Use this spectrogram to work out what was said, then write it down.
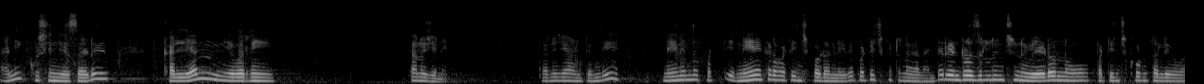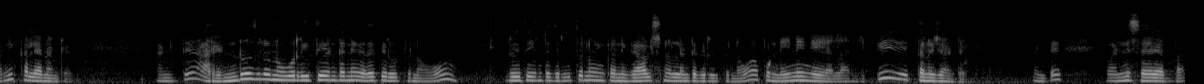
అని క్వశ్చన్ చేశాడు కళ్యాణ్ ఎవరిని? తనుజని. తనుజ అంటుంది నేనెందుకు పట్టి నేను ఎక్కడ పట్టించుకోవడం లేదు. పట్టించుకుంటున్నా కదంటే రెండు రోజుల నుంచి నువ్వు ఏడో నువ్వు పట్టించుకుంటలేవు అని కళ్యాణ్ అంటాడు. అంటే ఆ రెండు రోజులు నువ్వు రీతి వెంటనే కదా తిరుగుతున్నావు. రీతి వెంట తిరుగుతున్నావు ఇంకా నీకు కావాల్సిన వాళ్ళంటే తిరుగుతున్నావు. అప్పుడు నేనేం చేయాలా అని చెప్పి తనుజ అంటది. అంటే అవన్నీ సరే అబ్బా.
